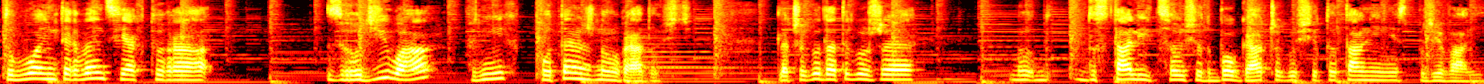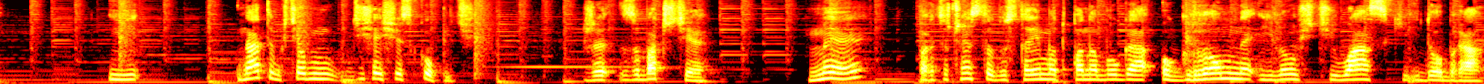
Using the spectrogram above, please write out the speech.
To była interwencja, która zrodziła w nich potężną radość. Dlaczego? Dlatego, że no, dostali coś od Boga, czego się totalnie nie spodziewali. I na tym chciałbym dzisiaj się skupić, że zobaczcie, my bardzo często dostajemy od Pana Boga ogromne ilości łaski i dobra,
